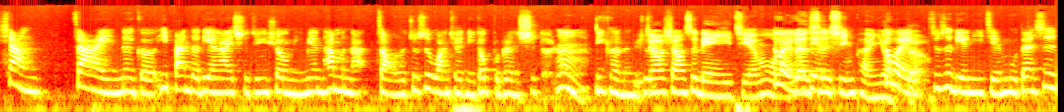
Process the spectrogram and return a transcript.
像。在那个一般的恋爱实境秀里面，他们拿找的就是完全你都不认识的人，嗯，你可能比较像是联谊节目来认识新朋友，对，就是联谊节目。但是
